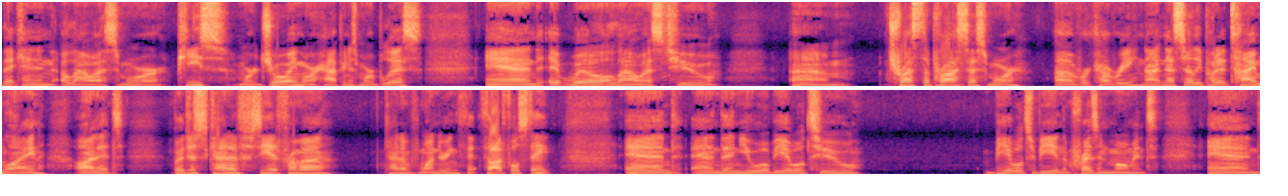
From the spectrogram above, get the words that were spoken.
that can allow us more peace, more joy, more happiness, more bliss, and it will allow us to um, trust the process more of recovery, not necessarily put a timeline on it, but just kind of see it from a kind of wondering, th- thoughtful state, and and then you will be able to be able to be in the present moment and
